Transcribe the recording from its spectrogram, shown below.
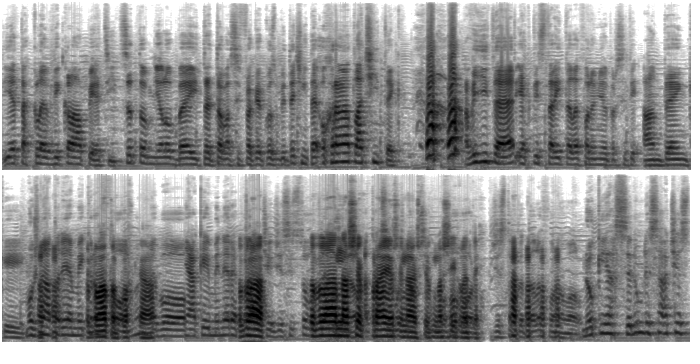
je takhle vyklápěcí. Co to mělo být? To je tam asi fakt jako zbytečný. To je ochrana tlačítek. A vidíte, jak ty starý telefony měly prostě ty antenky. Možná tady je to mikrofon, nebo nějaký mini repráček, že si to to byla naše a tak si frajeřina možná ještě v našich hovor, letech. Že jsi takhle telefonoval. Nokia 7600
